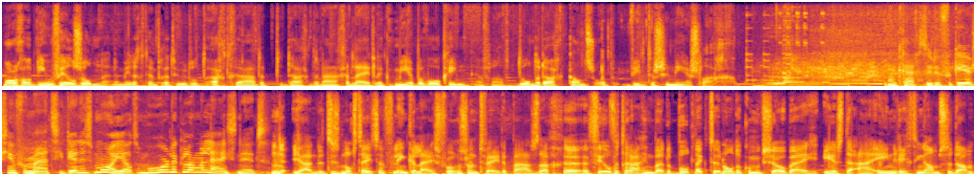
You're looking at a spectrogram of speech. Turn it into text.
Morgen opnieuw veel zon en de middagtemperatuur tot 8 graden. De dagen daarna geleidelijk meer bewolking. En vanaf donderdag kans op winterse neerslag. Dan krijgt u de verkeersinformatie. Dennis Mooi, je had een behoorlijk lange lijst net. Ja, het is nog steeds een flinke lijst voor zo'n tweede paasdag. Uh, veel vertraging bij de Botlektunnel, daar kom ik zo bij. Eerst de A1 richting Amsterdam.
